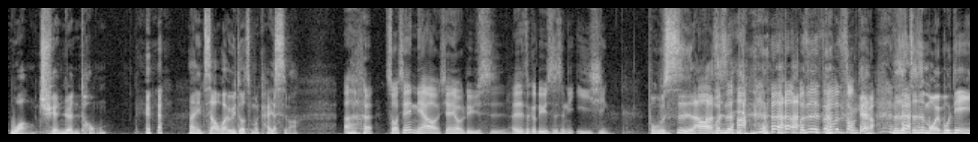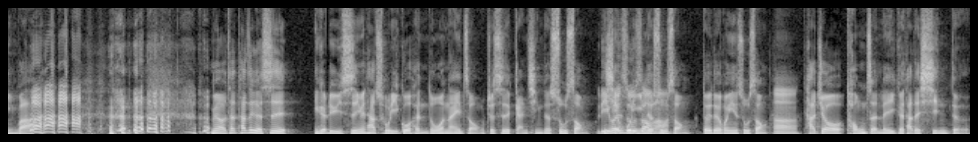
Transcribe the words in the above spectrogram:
网全认同。那你知道外遇都怎么开始吗？呃，首先你要有先有律师，而且这个律师是你异性不是啦，不是啊，不是这个不是重点了。那是这是某一部电影吧？没有，他他这个是一个律师，因为他处理过很多那一种就是感情的诉讼，一些婚姻的诉讼对对，婚姻诉讼，嗯，他就统整了一个他的心得，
